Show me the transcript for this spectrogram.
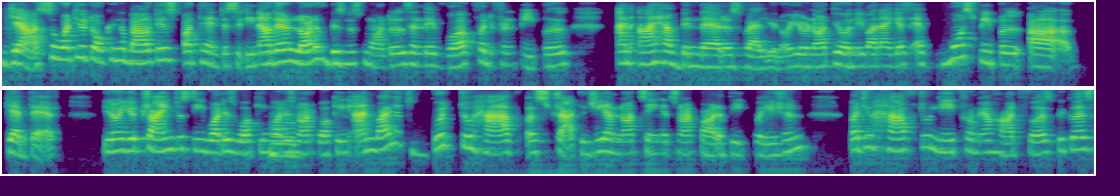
Yeah. So what you're talking about is authenticity. Now, there are a lot of business models and they work for different people. And I have been there as well. You know, you're not the only one. I guess most people uh, get there. You know, you're trying to see what is working, what mm-hmm. is not working. And while it's good to have a strategy, I'm not saying it's not part of the equation, but you have to lead from your heart first because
